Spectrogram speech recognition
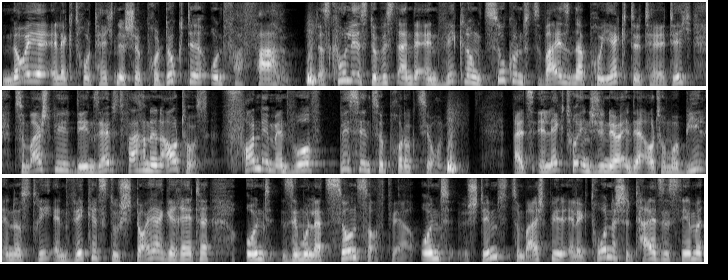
neue elektrotechnische Produkte und Verfahren. Das Coole ist, du bist an der Entwicklung zukunftsweisender Projekte tätig, zum Beispiel den selbstfahrenden Autos, von dem Entwurf bis hin zur Produktion. Als Elektroingenieur in der Automobilindustrie entwickelst du Steuergeräte und Simulationssoftware und stimmst zum Beispiel elektronische Teilsysteme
